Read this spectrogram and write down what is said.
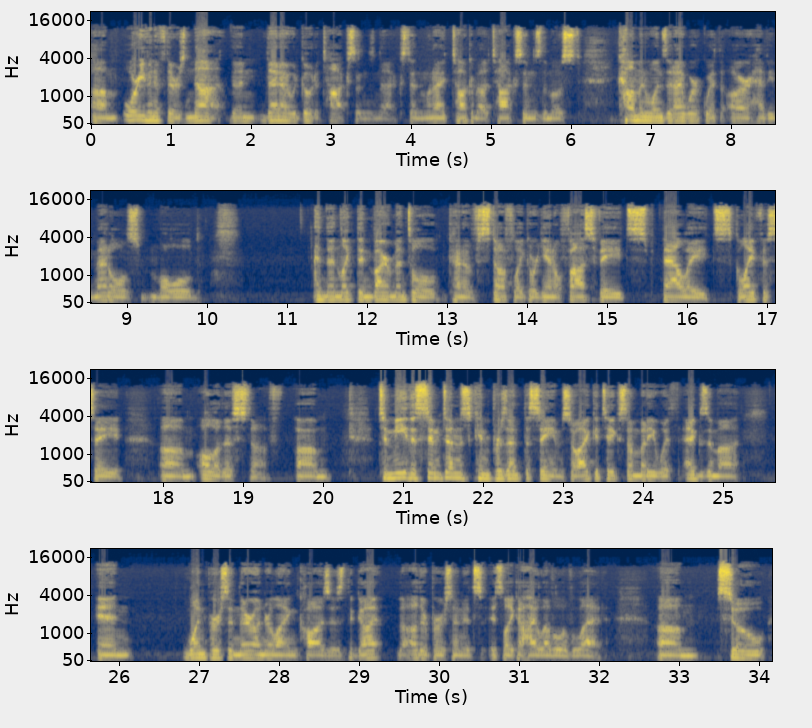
um, or even if there's not, then then I would go to toxins next. And when I talk about toxins, the most common ones that I work with are heavy metals, mold, and then like the environmental kind of stuff like organophosphates, phthalates, glyphosate, um, all of this stuff. Um, to me, the symptoms can present the same. So I could take somebody with eczema and one person, their underlying cause is the gut. The other person, it's it's like a high level of lead. Um, so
